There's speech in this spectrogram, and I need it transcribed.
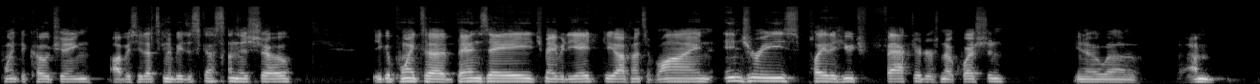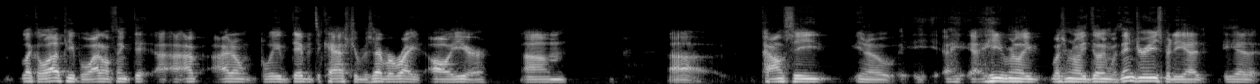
point to coaching. Obviously, that's going to be discussed on this show. You could point to Ben's age, maybe the age of the offensive line. Injuries played a huge factor. There's no question. You know, uh, I'm like a lot of people. I don't think that I, I, I don't believe David DeCastro was ever right all year. Um, uh, Pouncey, you know, he, he, really wasn't really dealing with injuries, but he had he had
